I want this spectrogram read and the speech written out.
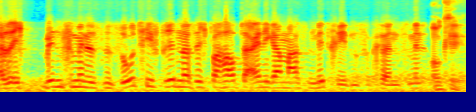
Also ich bin zumindest so tief drin, dass ich behaupte, einigermaßen mitreden zu können. Zumindest okay,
